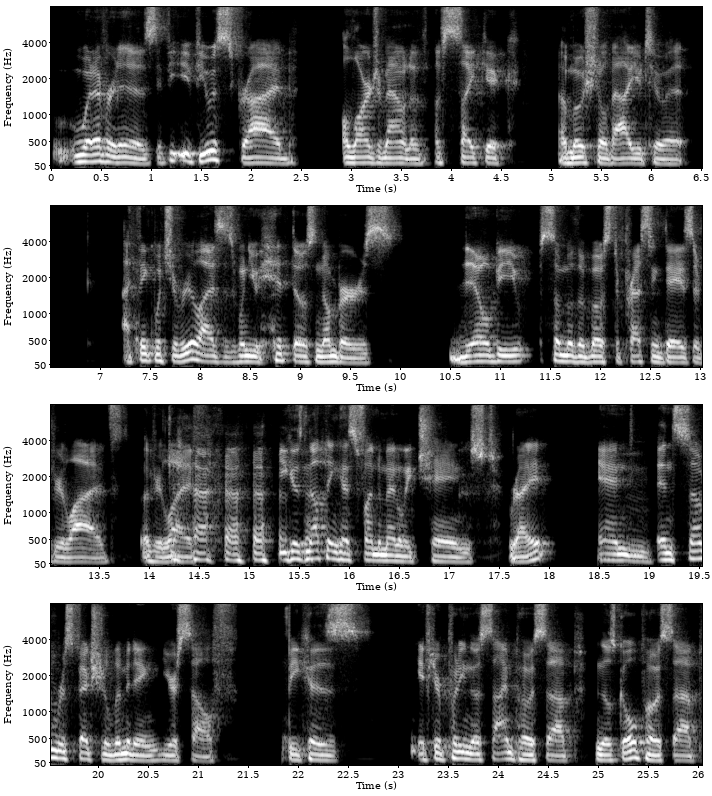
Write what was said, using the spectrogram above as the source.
whatever it is, if you, if you ascribe a large amount of, of psychic emotional value to it, I think what you realize is when you hit those numbers, they'll be some of the most depressing days of your life of your life because nothing has fundamentally changed, right? And mm. in some respects, you're limiting yourself because if you're putting those signposts up and those goalposts up,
